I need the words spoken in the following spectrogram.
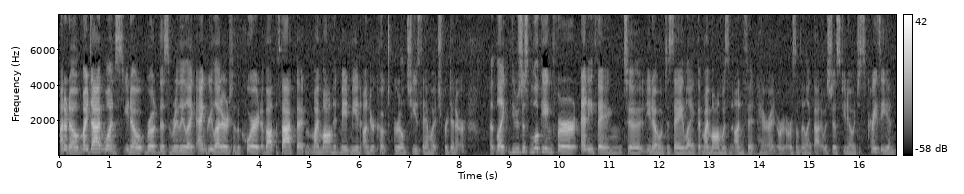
I don't know. My dad once, you know, wrote this really like angry letter to the court about the fact that my mom had made me an undercooked grilled cheese sandwich for dinner. Like he was just looking for anything to, you know, to say like that my mom was an unfit parent or, or something like that. It was just, you know, just crazy and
